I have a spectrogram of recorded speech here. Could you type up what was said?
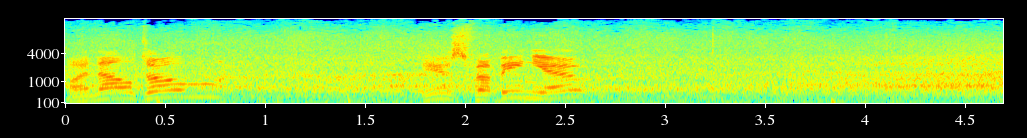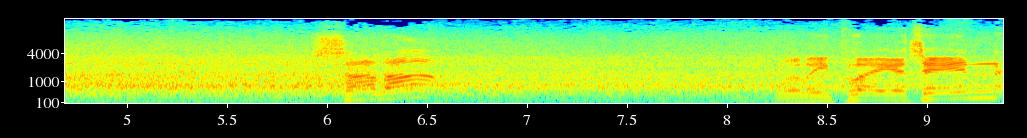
Wijnaldum. Here's Fabinho. Salah. Will he play it in?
